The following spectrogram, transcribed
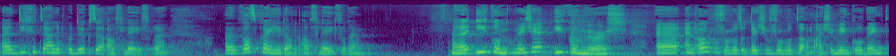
Uh, digitale producten afleveren. Uh, wat kan je dan afleveren? Uh, e weet je, e-commerce. Uh, en ook bijvoorbeeld dat je bijvoorbeeld dan, als je een winkel denkt,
